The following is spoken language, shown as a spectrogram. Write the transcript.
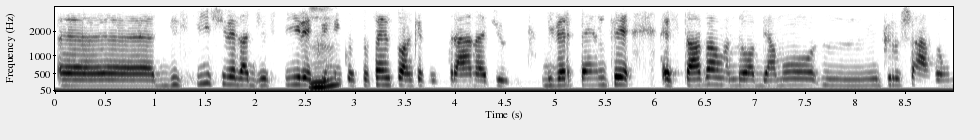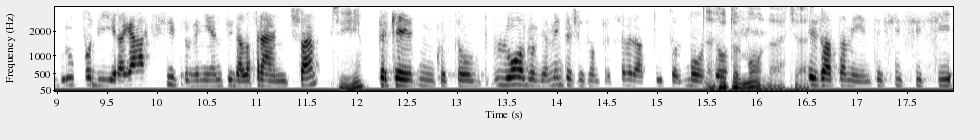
eh, difficile da gestire, mm. quindi in questo senso anche più strana e più divertente è stata quando abbiamo mh, incrociato un gruppo di ragazzi provenienti dalla Francia, sì. perché in questo luogo ovviamente ci sono persone da tutto il mondo. Da tutto il mondo, eh, certo. Esattamente, sì, sì, sì.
